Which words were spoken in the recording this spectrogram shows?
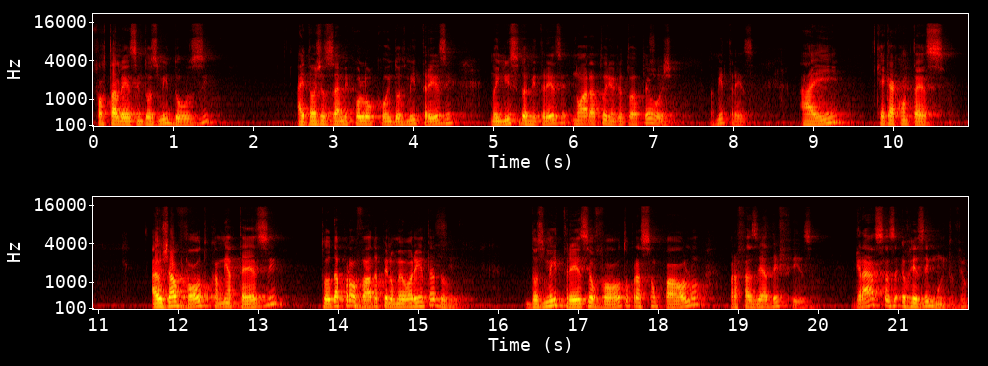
Fortaleza em 2012. Aí Dom José me colocou em 2013, no início de 2013, no Araturinho, onde eu estou até hoje. 2013. Aí, o que, que acontece? Aí eu já volto com a minha tese toda aprovada pelo meu orientador. Em 2013 eu volto para São Paulo para fazer a defesa. Graças, eu rezei muito, viu?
